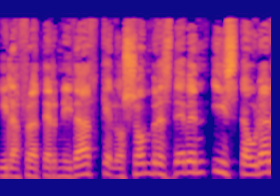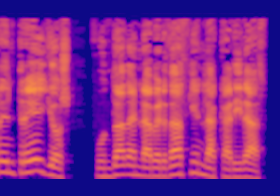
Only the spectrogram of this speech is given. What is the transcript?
y la fraternidad que los hombres deben instaurar entre ellos, fundada en la verdad y en la caridad.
